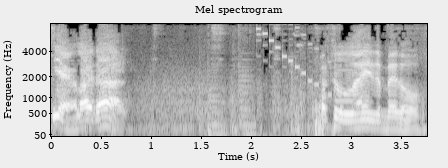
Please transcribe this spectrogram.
Yeah, like that. I have to lay in the middle.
